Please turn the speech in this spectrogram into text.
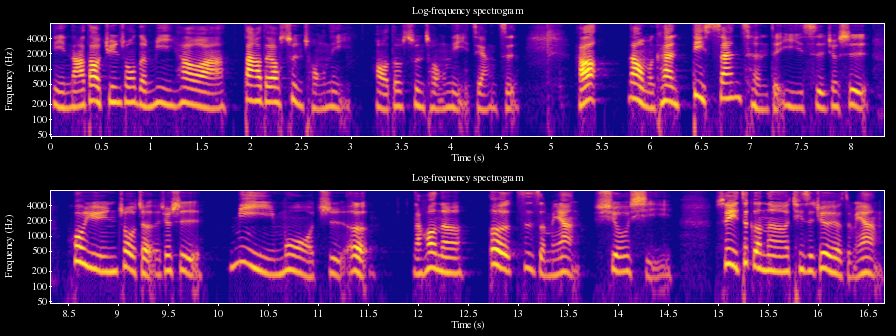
你拿到军中的密号啊，大家都要顺从你，好，都顺从你这样子。好，那我们看第三层的意思，就是。或云作者就是密墨之恶，然后呢，恶字怎么样修习？所以这个呢，其实就有怎么样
